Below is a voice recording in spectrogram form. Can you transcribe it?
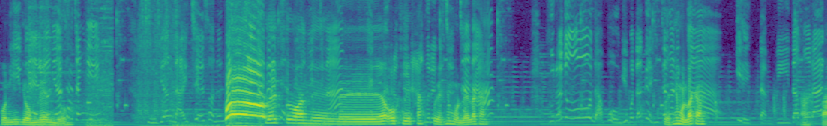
คนนิยมเล่นอยู่ 주변 나이츠에서는 ได้ตัวหนึ่งแล้วโอเคไปเปิดให้หมดเลยแล้วกัน 그래도 나 เปิดให้หมดแล้วกันไป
